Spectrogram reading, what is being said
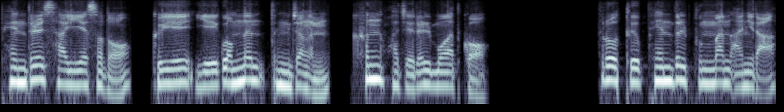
팬들 사이에서도 그의 예고 없는 등장은 큰 화제를 모았고 트로트 팬들뿐만 아니라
